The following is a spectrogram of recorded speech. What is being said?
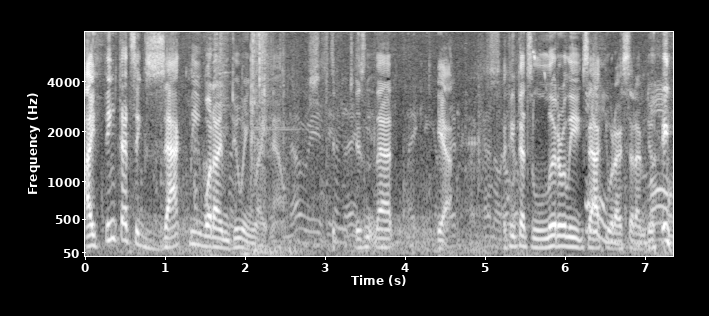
I think that's exactly what I'm doing right now. is isn't that? Yeah. I think that's literally exactly what I said I'm doing.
